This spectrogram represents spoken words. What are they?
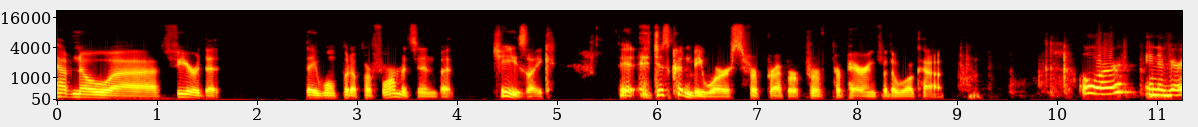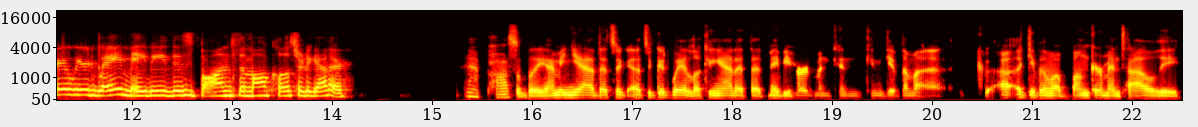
have no uh, fear that they won't put a performance in, but geez, like it, it just couldn't be worse for, prep, for preparing for the World Cup. Or in a very weird way, maybe this bonds them all closer together. Yeah, possibly. I mean, yeah, that's a that's a good way of looking at it. That maybe Herdman can can give them a, a give them a bunker mentality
